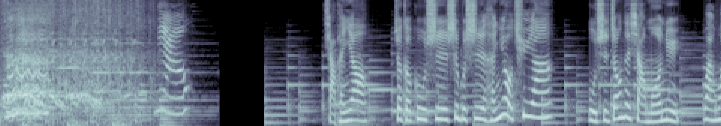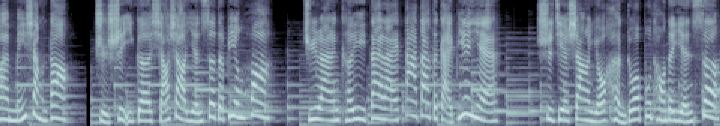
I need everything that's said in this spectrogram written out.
喵小朋友，这个故事是不是很有趣啊？故事中的小魔女万万没想到，只是一个小小颜色的变化，居然可以带来大大的改变耶！世界上有很多不同的颜色，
